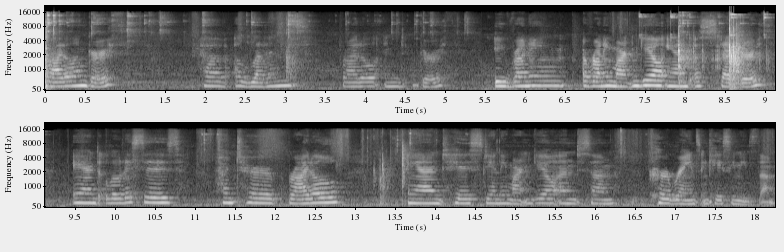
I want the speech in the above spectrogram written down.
bridle and girth, have 11's bridle and girth, a running, a running martingale and a stud girth, and Lotus's hunter bridle and his standing martingale and some curb reins in case he needs them.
